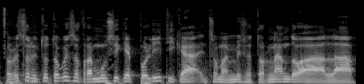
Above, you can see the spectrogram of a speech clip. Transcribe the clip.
professore, in tutto questo, fra musica e politica, insomma, invece tornando alla,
